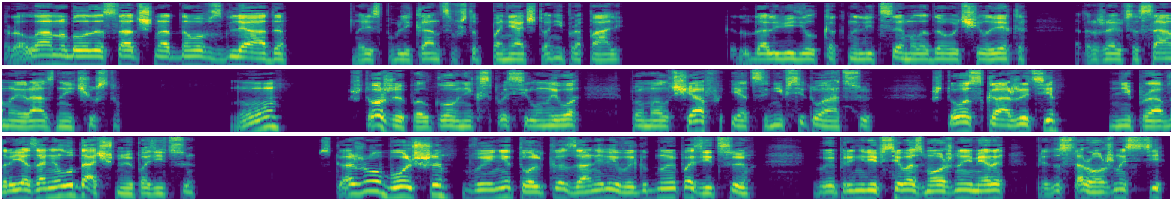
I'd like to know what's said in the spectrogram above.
Ролану было достаточно одного взгляда на республиканцев, чтобы понять, что они пропали. Кадудаль видел, как на лице молодого человека отражаются самые разные чувства. — Ну, что же, полковник, — спросил он его, Помолчав и оценив ситуацию, что скажете, не правда ли я занял удачную позицию? Скажу больше, вы не только заняли выгодную позицию, вы приняли всевозможные меры предосторожности,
